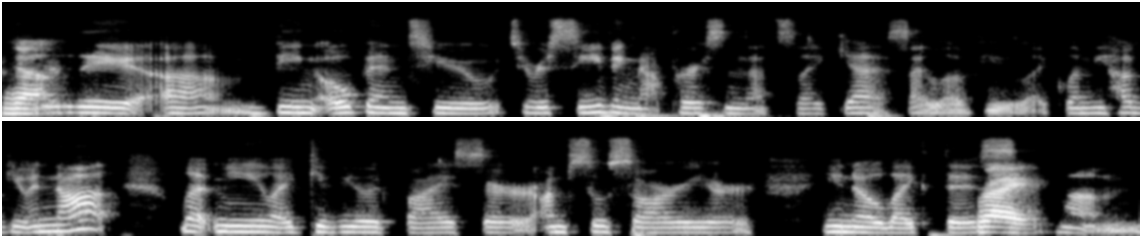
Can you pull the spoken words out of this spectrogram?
yeah. really um, being open to to receiving that person that's like yes i love you like let me hug you and not let me like give you advice or i'm so sorry or you know like this right um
